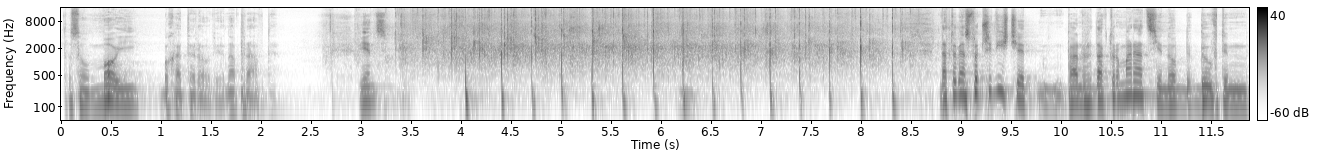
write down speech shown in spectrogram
To są moi bohaterowie, naprawdę. Więc. Natomiast oczywiście pan redaktor ma rację, no, by- był w tym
